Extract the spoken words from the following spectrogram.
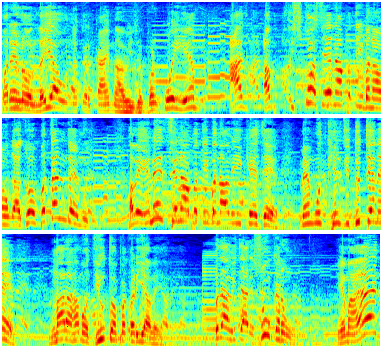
મરેલો લઈ આવો, નકર કાયમ આવી જાય પણ કોઈ એમ, આજ અબ ઇસકો સેનાપતિ બનાવુંગા, જો વતન દે મુજે. હવે એને જ સેનાપતિ બનાવી કે જે, મહેમૂદ ખિલજી દુત્યને મારા હામો જીવતો પકડી આવે. બધા વિચારે, શું કરું? એમાં એક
